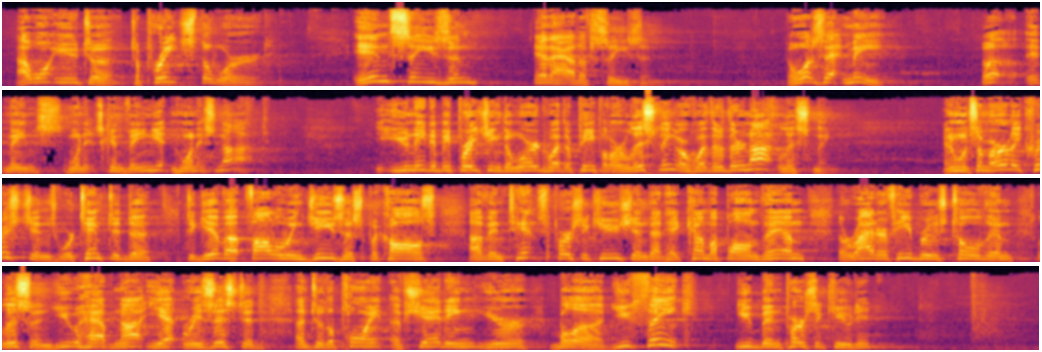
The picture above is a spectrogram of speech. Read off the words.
I want you to, to preach the word in season and out of season. What does that mean? Well, it means when it's convenient and when it's not. You need to be preaching the word whether people are listening or whether they're not listening. And when some early Christians were tempted to, to give up following Jesus because of intense persecution that had come upon them, the writer of Hebrews told them, Listen, you have not yet resisted unto the point of shedding your blood. You think you've been persecuted,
